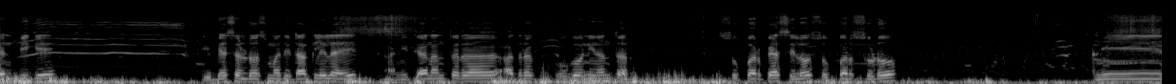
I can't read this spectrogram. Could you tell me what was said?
एन पी के ही बेसल डोसमध्ये टाकलेलं आहे. आणि त्यानंतर अद्रक उगवणीनंतर सुपर पॅसिलो सुपर सुडो आणि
